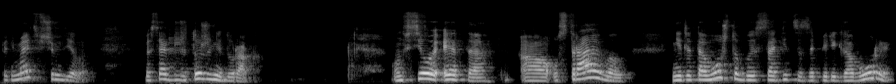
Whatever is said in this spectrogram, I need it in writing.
Понимаете, в чем дело? Басаев же тоже не дурак. Он все это а, устраивал не для того, чтобы садиться за переговоры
